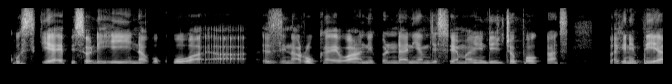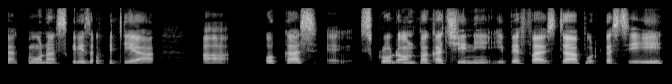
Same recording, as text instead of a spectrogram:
kusikia episodi hii inapokuwa uh, zinaruka hewani ndani ya Mjasiriamali Digital Podcast. Lakini pia kama unasikiliza kupitia uh, podcast eh, scroll down mpaka chini, ipe five star podcast hii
